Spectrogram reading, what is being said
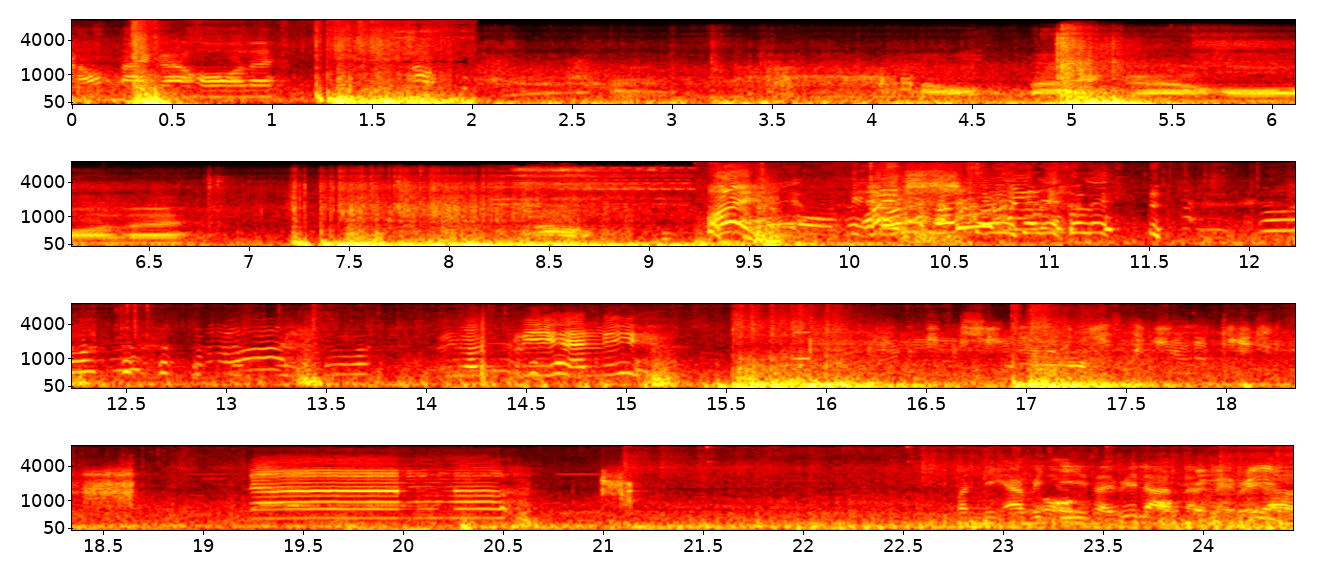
เขาตายกาฮอเลย เ โอ้ยสลีสลีสลีนี่มันฟรีแฮร์รี่ no มันยิง RPG ใส่พี่ลานไปไหนไม่ได้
